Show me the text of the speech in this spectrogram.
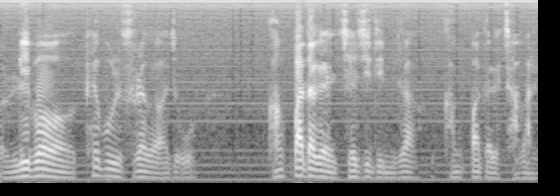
리버 페블스라 가지고 강바닥의 재질입니다. 강바닥의 자갈.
